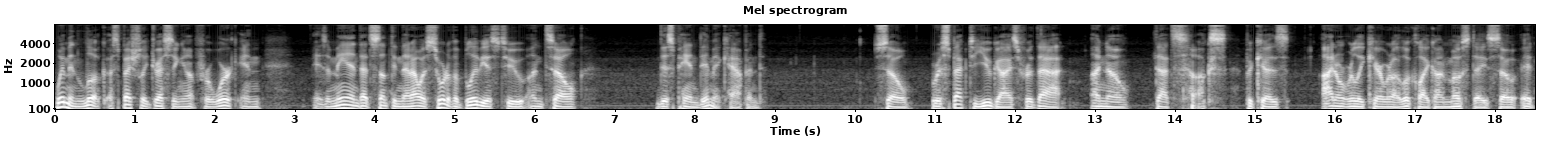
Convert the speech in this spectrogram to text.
women look, especially dressing up for work. And as a man, that's something that I was sort of oblivious to until this pandemic happened. So, respect to you guys for that. I know that sucks because I don't really care what I look like on most days, so it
